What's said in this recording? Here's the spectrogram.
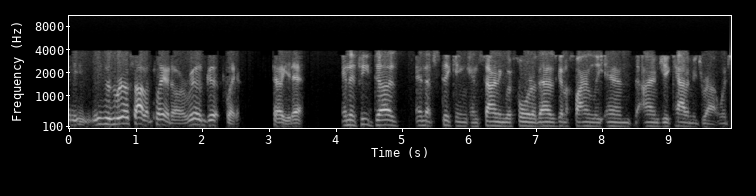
He, he's a real solid player, though, a real good player. Tell you that. And if he does end up sticking and signing with Florida, that is going to finally end the IMG Academy drought, which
